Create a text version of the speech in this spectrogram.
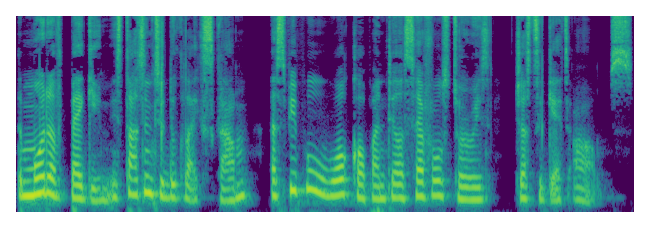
The mode of begging is starting to look like scam as people walk up and tell several stories just to get alms.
